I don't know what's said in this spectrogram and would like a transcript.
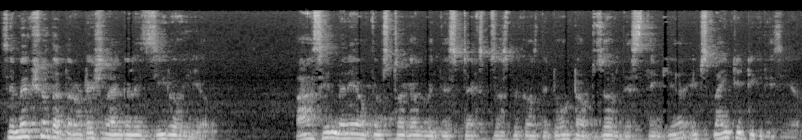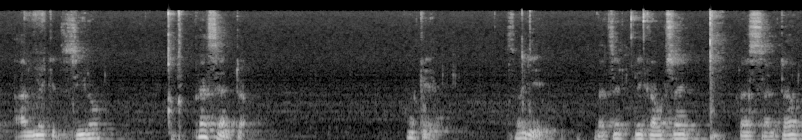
So make sure that the rotation angle is zero here. I have seen many of them struggle with this text just because they don't observe this thing here. It's 90 degrees here. I'll make it zero. Press enter okay so yeah that's it click outside press enter.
